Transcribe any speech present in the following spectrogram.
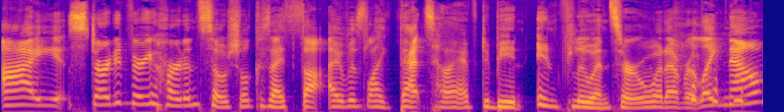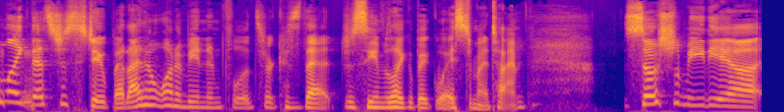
I started very hard on social because I thought I was like, that's how I have to be an influencer or whatever. Like now I'm like, that's just stupid. I don't want to be an influencer because that just seems like a big waste of my time. Social media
